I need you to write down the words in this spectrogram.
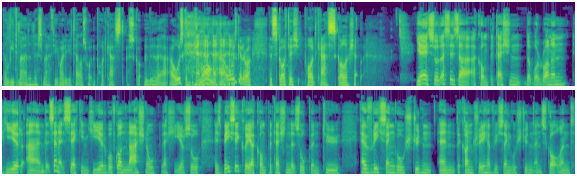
the lead man in this, Matthew. Why don't you tell us what the podcast? Scot- I always get this wrong. I always get it wrong. The Scottish Podcast Scholarship. Yeah, so this is a, a competition that we're running here and it's in its second year. We've gone national this year, so it's basically a competition that's open to every single student in the country, every single student in Scotland,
